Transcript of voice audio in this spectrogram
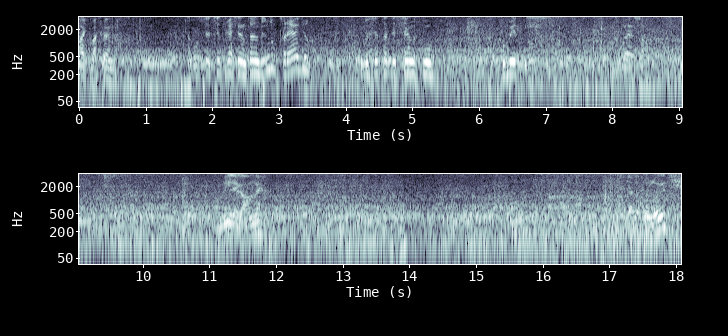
Olha que bacana. É como se você estivesse entrando dentro do prédio e você está descendo com o metrô. Olha só. Bem legal, né? Escada volante.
